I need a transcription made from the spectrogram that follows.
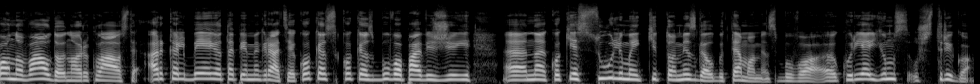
pono valdo noriu klausti, ar kalbėjote apie migraciją? Kokios, kokios buvo, pavyzdžiui, e, na, kokie siūlymai kitomis galbūt temomis buvo, e, kurie jums užstrigo?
